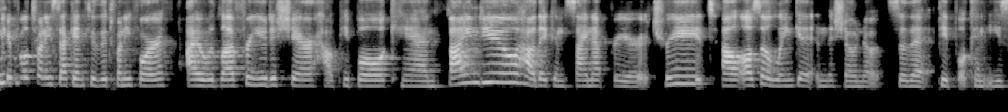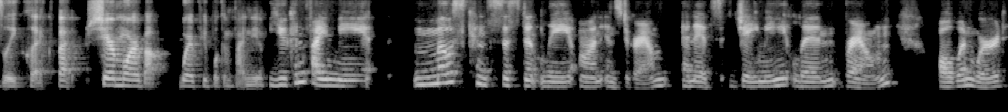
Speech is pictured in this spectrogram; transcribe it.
April 22nd through the 24th. I would love for you to share how people can find you, how they can sign up for your retreat. I'll also link it in the show notes so that people can easily click, but share more about where people can find you. You can find me most consistently on Instagram, and it's Jamie Lynn Brown, all one word.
